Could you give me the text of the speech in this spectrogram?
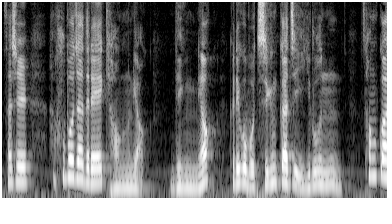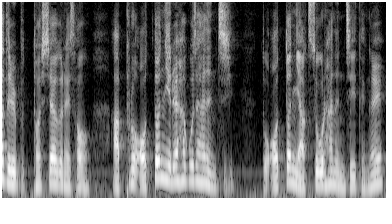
사실 후보자들의 경력, 능력, 그리고 뭐 지금까지 이룬 성과들부터 시작을 해서 앞으로 어떤 일을 하고자 하는지, 또 어떤 약속을 하는지 등을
